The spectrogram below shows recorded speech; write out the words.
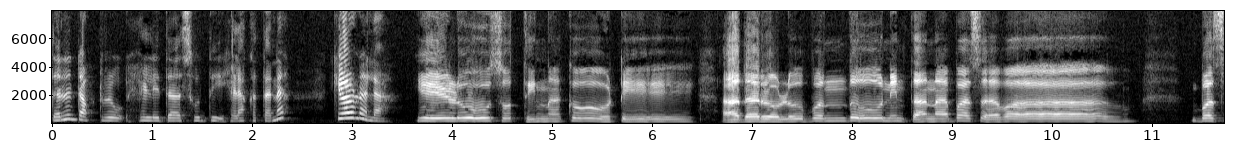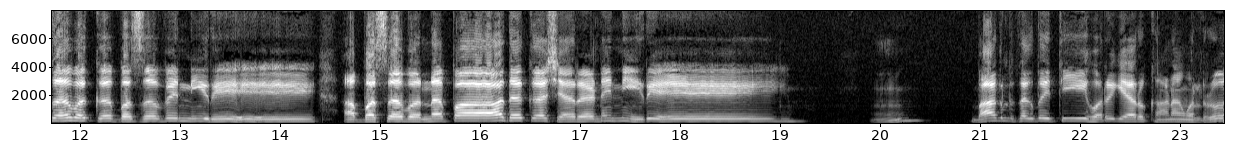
ದನ ಡಾಕ್ಟರ್ ಹೇಳಿದ ಸುದ್ದಿ ಹೇಳಕತ್ತಾನ? ಕೇಳೋಣಲ್ಲ? ಏಳು ಸುತ್ತಿನ ಕೋಟಿ, ಅದರೊಳು ಬಂದು ನಿಂತನ ಬಸವ. ಬಸವಕ ಬಸವನಿರೇ ಆ ಬಸವನ ಪಾದಕ ಶರಣ ನೀರೇ? ಬಾಗಿಲು ತೆಗ್ದೈತಿ ಹೊರಗೆ ಯಾರು ಕಾಣವಲ್ರು.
